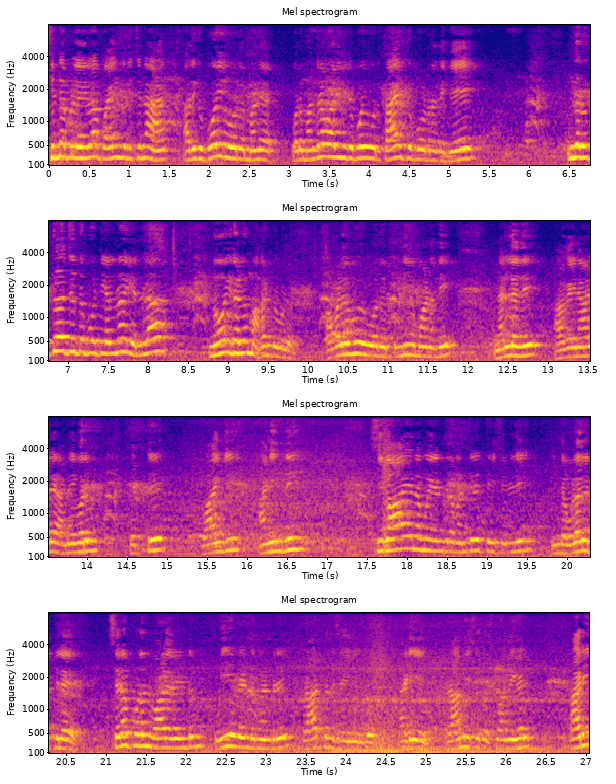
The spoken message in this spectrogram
சின்ன பிள்ளைகளாக பயந்துருச்சுன்னா அதுக்கு போய் ஒரு மன ஒரு மந்திரவாதிகிட்ட போய் ஒரு தாயத்து போடுறதுக்கு இந்த ருத்ராட்சத்தை போட்டியல்னா எல்லா நோய்களும் அகன்று விடும். அவ்வளவு ஒரு புண்ணியமானது நல்லது. ஆகையினாலே அனைவரும் பெற்று வாங்கி அணிந்து சிவாய நம என்ற மந்திரத்தை சொல்லி இந்த உலகத்திலே சிறப்புடன் வாழ வேண்டும் உய்ய வேண்டும் என்று பிரார்த்தனை செய்கின்றோம். அடியே ராமேஸ்வர சுவாமிகள் ஹரி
